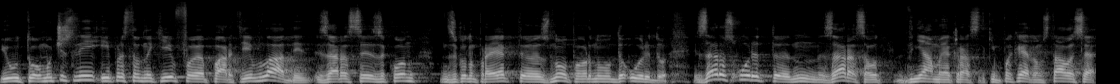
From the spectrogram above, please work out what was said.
і у тому числі і представників е, партії влади. Зараз цей закон, законопроект е, знову повернули до уряду. І зараз уряд не зараз, а от днями якраз таким пакетом сталося.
